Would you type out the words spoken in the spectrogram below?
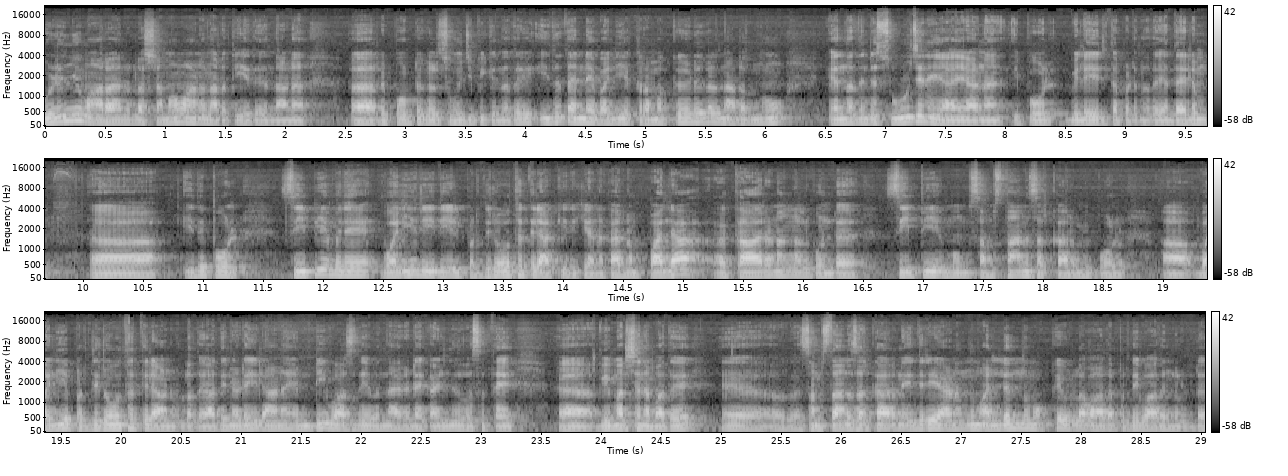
ഒഴിഞ്ഞു മാറാനുള്ള ശ്രമമാണ് നടത്തിയത് എന്നാണ് റിപ്പോർട്ടുകൾ സൂചിപ്പിക്കുന്നത്. ഇത് തന്നെ വലിയ ക്രമക്കേടുകൾ നടന്നു എന്നതിന്റെ സൂചനയായാണ് ഇപ്പോൾ വിലയിരുത്തപ്പെടുന്നത്. എന്തായാലും ഇതിപ്പോൾ സി പി എമ്മിനെ വലിയ രീതിയിൽ പ്രതിരോധത്തിലാക്കിയിരിക്കുകയാണ്. കാരണം പല കാരണങ്ങൾ കൊണ്ട് സി പി എമ്മും സംസ്ഥാന സർക്കാരും ഇപ്പോൾ വലിയ പ്രതിരോധത്തിലാണുള്ളത്. അതിനിടയിലാണ് എം ടി വാസുദേവൻ നായരുടെ കഴിഞ്ഞ ദിവസത്തെ വിമർശനം. അത് സംസ്ഥാന സർക്കാരിനെതിരെയാണെന്നും അല്ലെന്നും ഒക്കെയുള്ള വാദപ്രതിവാദങ്ങളുണ്ട്.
